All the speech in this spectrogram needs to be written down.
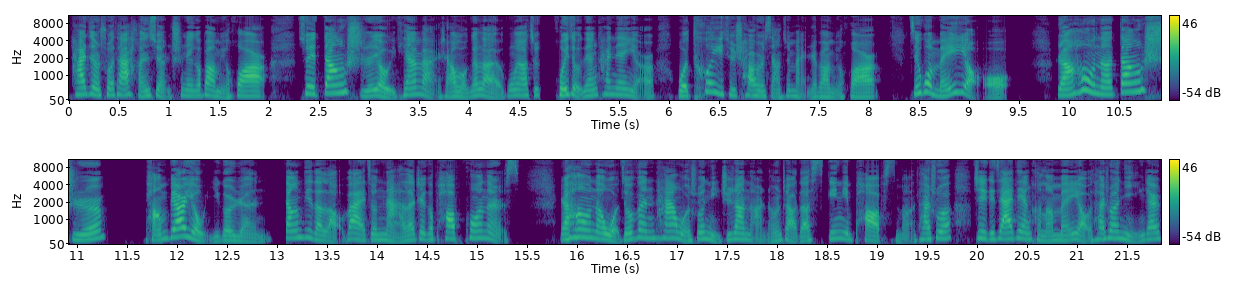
他就说他很喜欢吃那个爆米花，所以当时有一天晚上，我跟老公要去回酒店看电影，我特意去超市想去买这爆米花，结果没有。然后呢，当时旁边有一个人，当地的老外就拿了这个 popcorners，然后呢，我就问他，我说你知道哪能找到 skinny pops 吗？他说这个家店可能没有，他说你应该。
